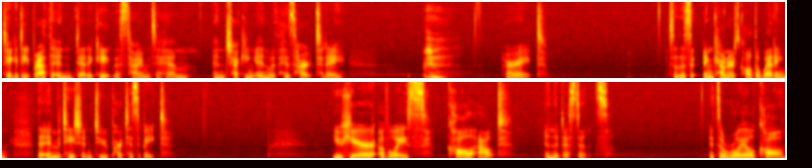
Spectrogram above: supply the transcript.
take a deep breath and dedicate this time to Him and checking in with His heart today. All right. So, this encounter is called the wedding the invitation to participate. You hear a voice call out in the distance. It's a royal call.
